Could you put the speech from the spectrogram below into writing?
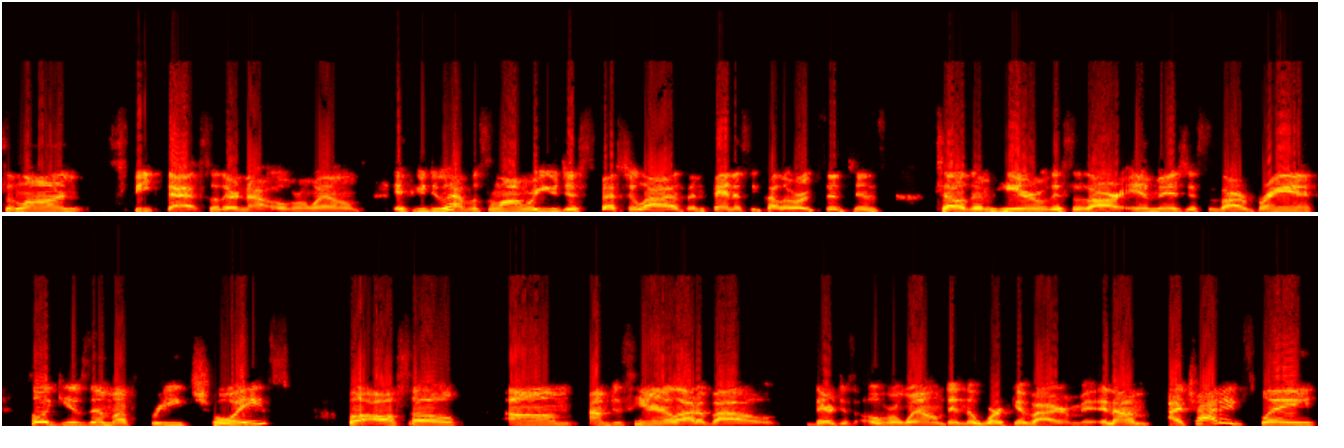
salon, speak that so they're not overwhelmed. If you do have a salon where you just specialize in fantasy color or extensions, tell them here, this is our image, this is our brand. So it gives them a free choice. But also, um, I'm just hearing a lot about they're just overwhelmed in the work environment. And I'm I try to explain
